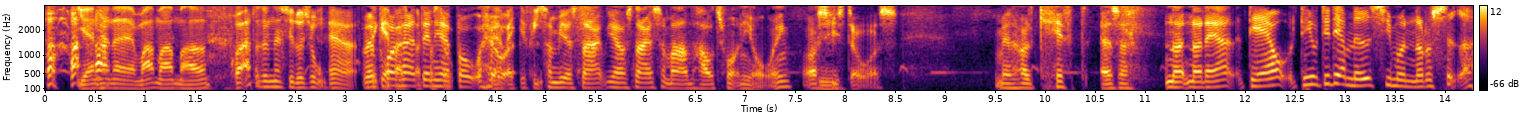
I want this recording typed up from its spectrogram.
Jan, han er meget, meget, meget rørt af den her situation. ja, men Det prøv at høre den her bog, er her, fint. som vi har snakket, vi har jo snakket så meget om havtoren i år, ikke? Og mm. sidste år også. Men hold kæft, altså... Når, når det, er, det, er jo, det er jo det der med, Simon, når du sidder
